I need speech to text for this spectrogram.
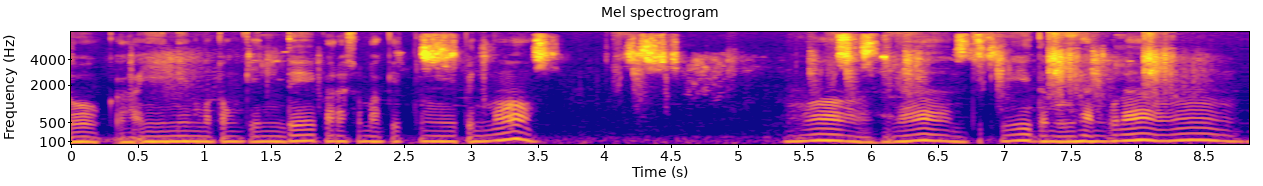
Ito, kainin kinde para sumakit yung ngipin mo. Oh, yan. Sige, damihan ko na. Hmm.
